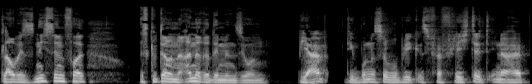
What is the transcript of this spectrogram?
glaube ich, ist nicht sinnvoll. Es gibt ja noch eine andere Dimension. Ja, die Bundesrepublik ist verpflichtet, innerhalb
